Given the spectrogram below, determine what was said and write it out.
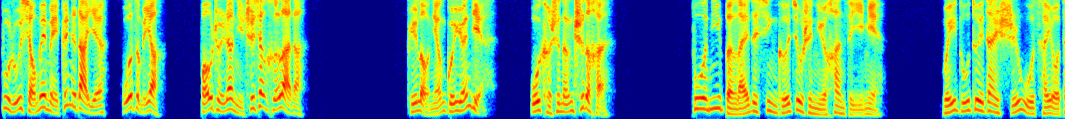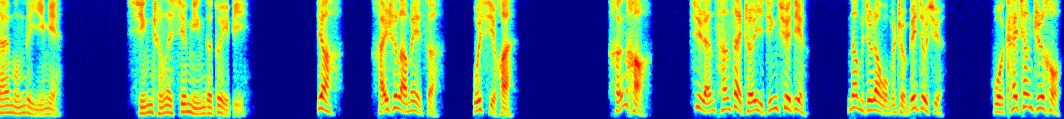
不如小妹妹跟着大爷，我怎么样？保准让你吃香喝辣的。给老娘滚远点，我可是能吃的很。波尼本来的性格就是女汉子一面，唯独对待食物才有呆萌的一面，形成了鲜明的对比。呀，还是辣妹子，我喜欢。很好，既然参赛者已经确定，那么就让我们准备就绪。我开枪之后，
